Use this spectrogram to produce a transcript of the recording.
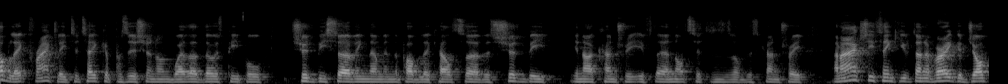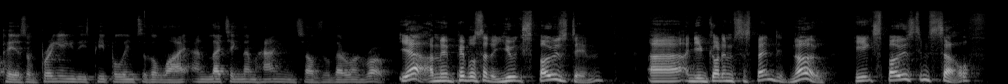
public, frankly, to take a position on whether those people should be serving them in the public health service, should be in our country if they're not citizens of this country. And I actually think you've done a very good job, Piers, of bringing these people into the light and letting them hang themselves with their own rope. Yeah, I mean, people said you exposed him uh, and you've got him suspended. No, he exposed himself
